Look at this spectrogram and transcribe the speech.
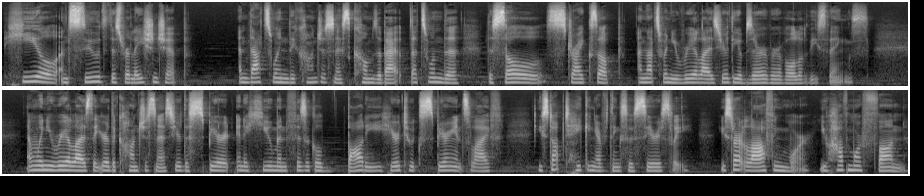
heal and soothe this relationship? And that's when the consciousness comes about. That's when the, the soul strikes up. And that's when you realize you're the observer of all of these things. And when you realize that you're the consciousness, you're the spirit in a human physical body here to experience life, you stop taking everything so seriously. You start laughing more. You have more fun.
